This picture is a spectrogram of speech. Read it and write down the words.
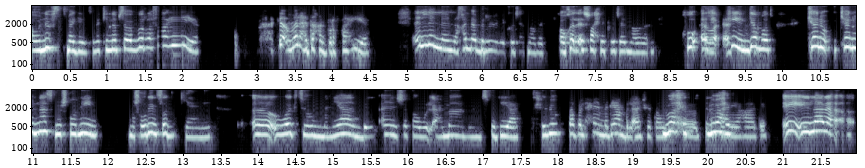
أو نفس ما قلت لك إنه بسبب الرفاهية. لا ما لها دخل بالرفاهية. إلا إلا إلا خليني أبرر لك وجهة نظري أو خليني أشرح لك وجهة نظري. هو. الحين قبل كانوا كانوا الناس مشغولين مشغولين صدق يعني. أه وقتهم مليان بالأنشطة والأعمال والمسؤوليات. حلو؟ طب الحين مليان بالأنشطة الواحد- الواحد- هذه. إي إي لا لا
